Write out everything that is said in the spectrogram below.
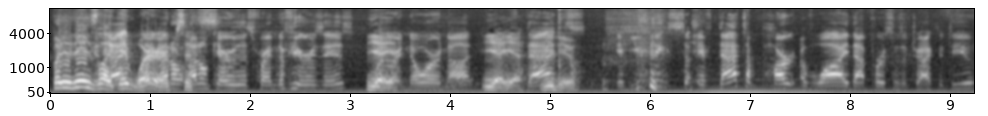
But it is like That- it works. I don't, I don't care who this friend of yours is, Yeah, whether yeah. I know her or not. Yeah, If yeah, you do. If you think so, if that's a part of why that person's attracted to you,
